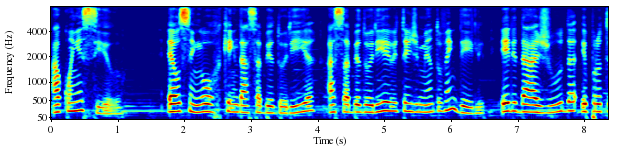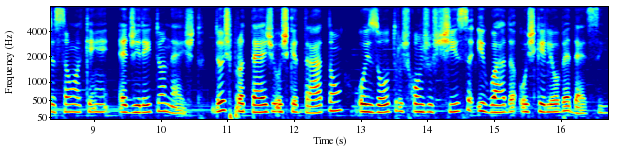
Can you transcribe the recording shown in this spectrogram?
a conhecê-lo. É o Senhor quem dá sabedoria, a sabedoria e o entendimento vêm dele. Ele dá ajuda e proteção a quem é direito e honesto. Deus protege os que tratam os outros com justiça e guarda os que lhe obedecem.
